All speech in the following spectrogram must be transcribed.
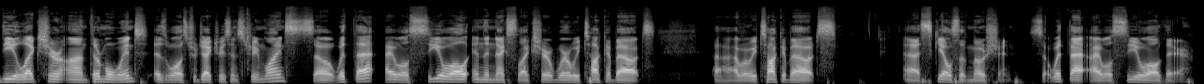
the lecture on thermal wind as well as trajectories and streamlines. So with that, I will see you all in the next lecture where we talk about uh, where we talk about uh, scales of motion. So with that, I will see you all there.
